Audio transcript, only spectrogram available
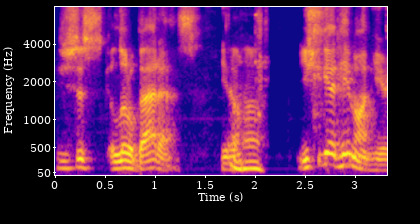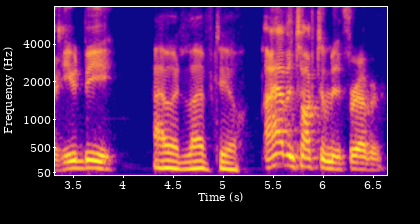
he's just a little badass. You know, Uh-huh. you should get him on here. He would be. I would love to. I haven't talked to him in forever,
